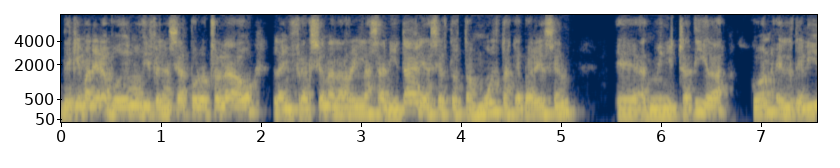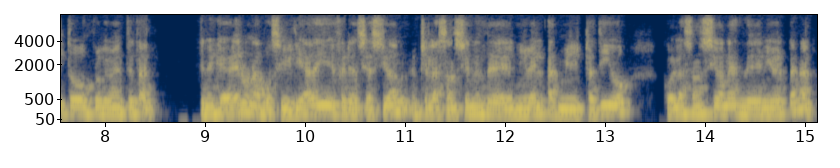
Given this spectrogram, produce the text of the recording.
de qué manera podemos diferenciar, por otro lado, la infracción a la regla sanitaria, ¿cierto? Estas multas que aparecen eh, administrativas con el delito propiamente tal. Tiene que haber una posibilidad de diferenciación entre las sanciones de nivel administrativo con las sanciones de nivel penal.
